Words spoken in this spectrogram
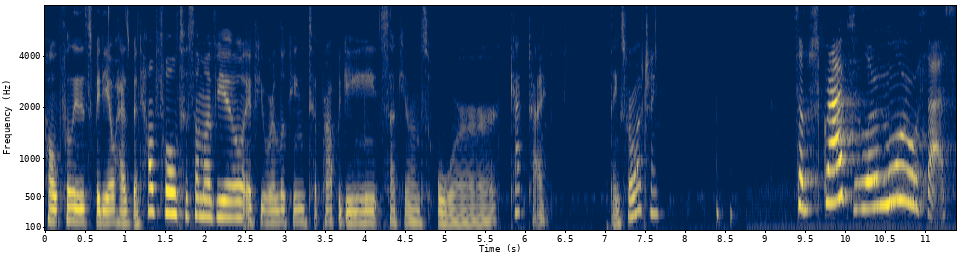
Hopefully this video has been helpful to some of you if you are looking to propagate succulents or cacti. Thanks for watching. Subscribe to learn more with us.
